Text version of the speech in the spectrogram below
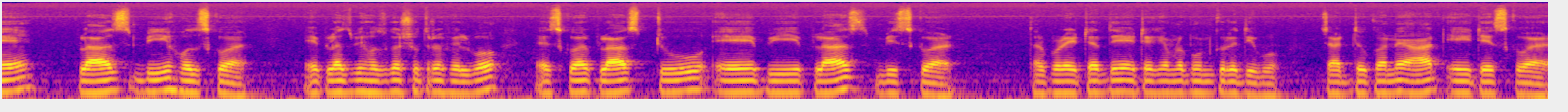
a plus b whole square. A plus b whole square সূত্র ফেলব, a square plus two a b plus b square. তারপরে এটা দিয়ে এটাকে আমরা গুণ করে দিব, চার দোকানে আট, এইট এ স্কোয়ার।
